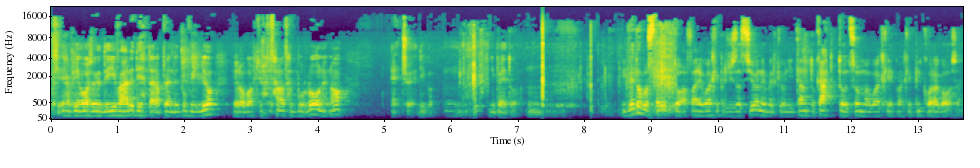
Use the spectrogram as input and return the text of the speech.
Che la prima cosa che devi fare è di andare a prendere tuo figlio e lo porti lontano dal burrone, no? Eh, cioè, dico, mm, ripeto, mm, mi vedo costretto a fare qualche precisazione perché ogni tanto capto insomma, qualche, qualche piccola cosa.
